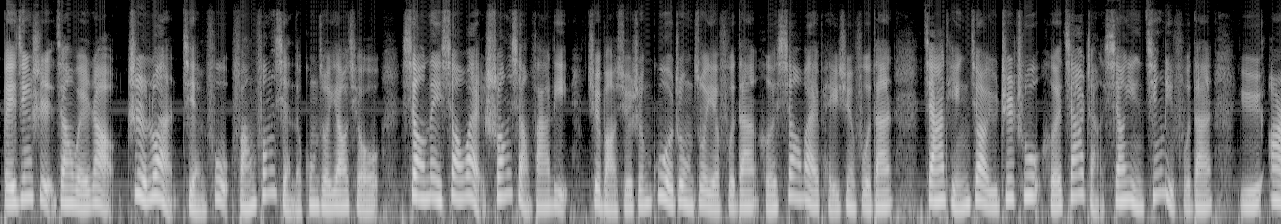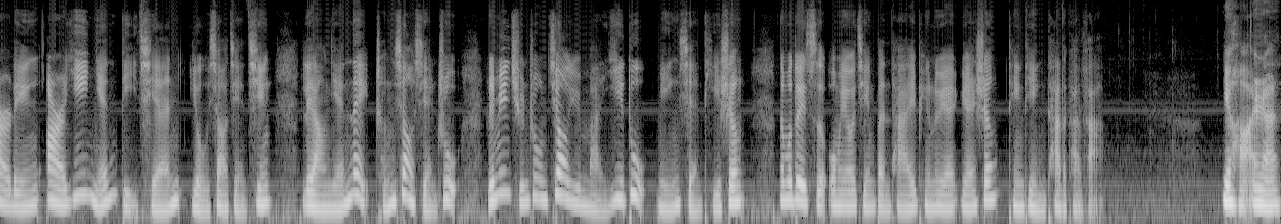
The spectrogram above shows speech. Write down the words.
北京市将围绕治乱、减负、防风险的工作要求，校内校外双向发力，确保学生过重作业负担和校外培训负担、家庭教育支出和家长相应精力负担于二零二一年底前有效减轻，两年内成效显著，人民群众教育满意度明显提升。那么，对此，我们有请本台评论员。原生听听他的看法。你好，安然。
